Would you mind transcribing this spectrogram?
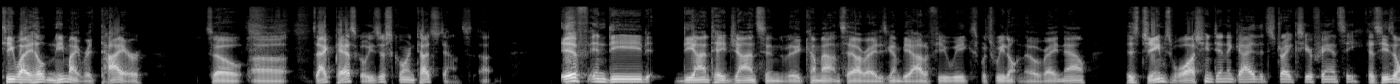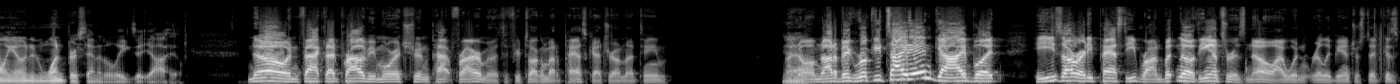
T.Y. Hilton, he might retire. So uh, Zach Pascal, he's just scoring touchdowns. Uh, if indeed Diontae Johnson, they come out and say, all right, he's going to be out a few weeks, which we don't know right now. Is James Washington a guy that strikes your fancy? Because he's only owned in 1% of the leagues at Yahoo. No, in fact, I'd probably be more interested in Pat Freiermuth if you're talking about a pass catcher on that team. Yeah. I know I'm not a big rookie tight end guy, but he's already past Ebron. But no, the answer is no. I wouldn't really be interested because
